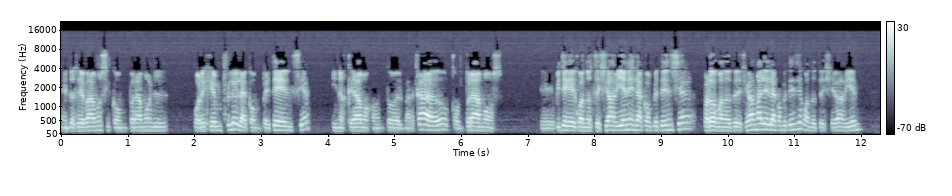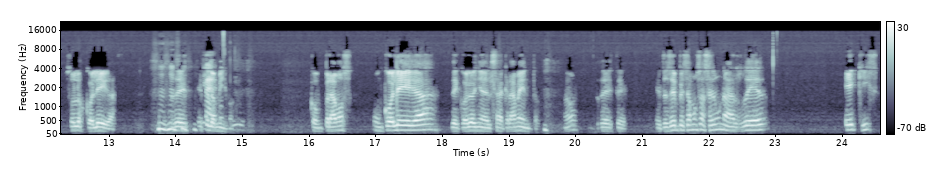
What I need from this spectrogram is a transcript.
entonces vamos y compramos, por ejemplo, la competencia y nos quedamos con todo el mercado, compramos, eh, viste que cuando te llevas bien es la competencia, perdón, cuando te llevas mal es la competencia, cuando te llevas bien son los colegas. Entonces, es lo mismo. Compramos un colega de Colonia del Sacramento, ¿no? Entonces, este, entonces empezamos a hacer una red X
